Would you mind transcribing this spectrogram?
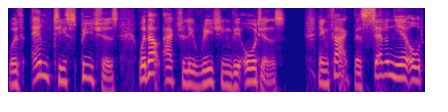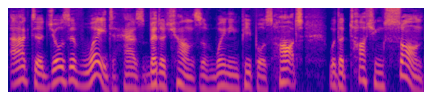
with empty speeches without actually reaching the audience. In fact, the seven year old actor Jozef Waite has better chance of winning people's hearts with a touching song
